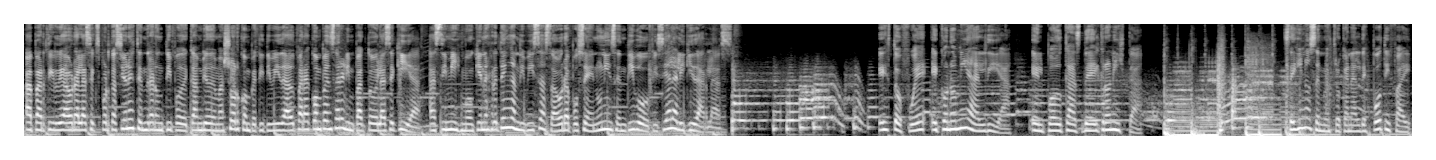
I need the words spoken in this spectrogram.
A partir de ahora, las exportaciones tendrán un tipo de cambio de mayor competitividad para compensar el impacto de la sequía. Asimismo, quienes retengan divisas ahora poseen un incentivo oficial a liquidarlas. Esto fue Economía al Día, el podcast de El Cronista. Seguinos en nuestro canal de Spotify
